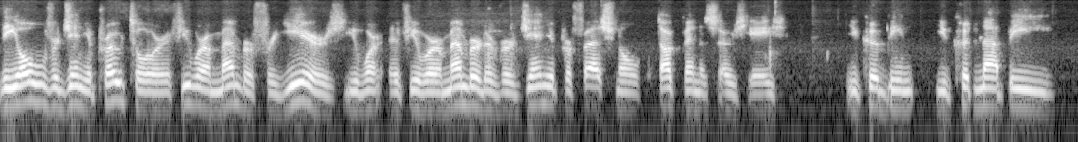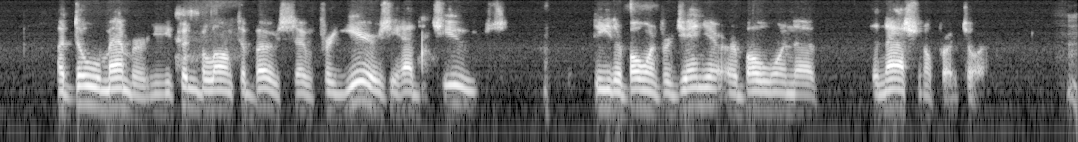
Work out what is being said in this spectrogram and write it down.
The old Virginia Pro Tour, if you were a member for years, you weren't. If you were a member of the Virginia Professional Duckpin Association, you could be. You could not be a dual member. You couldn't belong to both. So for years, you had to choose to either bowl in Virginia or bowl in the, the National Pro Tour. Hmm.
